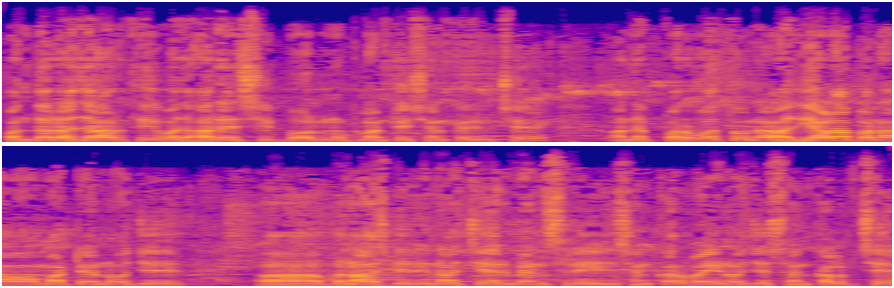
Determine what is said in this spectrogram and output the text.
પંદર હજારથી વધારે સીડબોલનું પ્લાન્ટેશન કર્યું છે અને પર્વતોને હરિયાળા બનાવવા માટેનો જે બનાસ ડેરીના ચેરમેન શ્રી શંકરભાઈનો જે સંકલ્પ છે,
